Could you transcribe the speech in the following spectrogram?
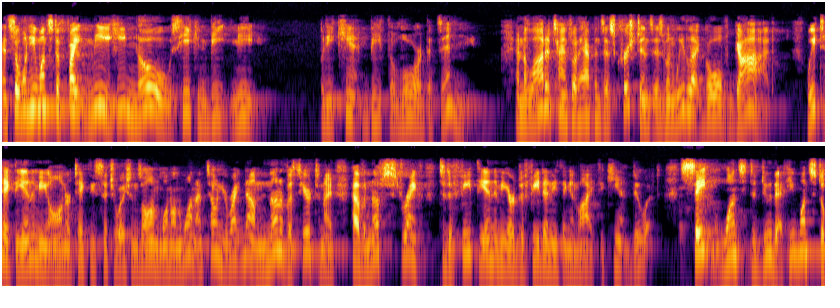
And so, when he wants to fight me, he knows he can beat me but he can't beat the Lord that's in me. And a lot of times, what happens as Christians is when we let go of God, we take the enemy on or take these situations on one on one. I'm telling you right now, none of us here tonight have enough strength to defeat the enemy or defeat anything in life. You can't do it. Satan wants to do that. He wants to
